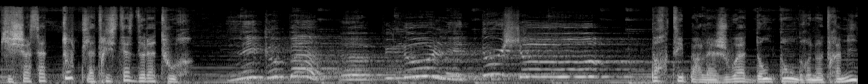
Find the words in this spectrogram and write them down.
qui chassa toute la tristesse de la tour. Les copains, un Pulot les tout chaud Porté par la joie d'entendre notre ami,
